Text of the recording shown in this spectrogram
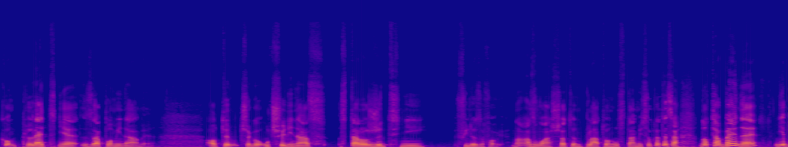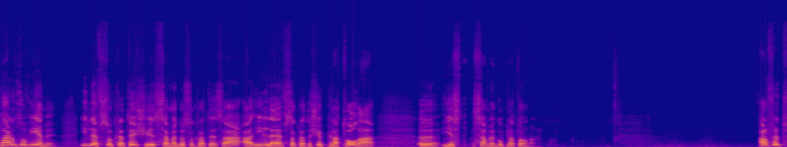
Kompletnie zapominamy o tym, czego uczyli nas starożytni filozofowie. No a zwłaszcza ten Platon ustami Sokratesa. Notabene nie bardzo wiemy, ile w Sokratesie jest samego Sokratesa, a ile w Sokratesie Platona e, jest samego Platona. Alfred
